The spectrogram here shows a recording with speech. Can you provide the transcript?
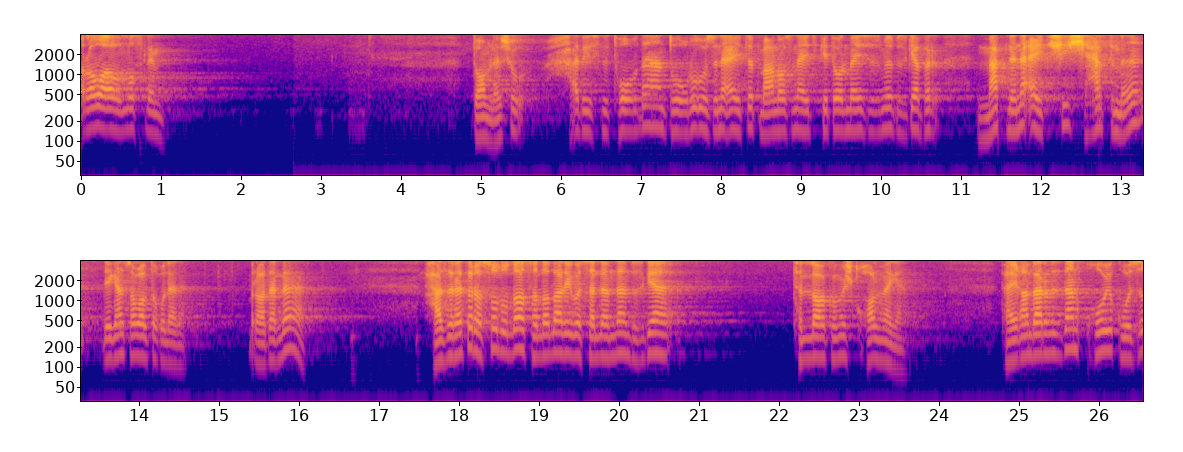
رواه مسلم domla shu hadisni to'g'ridan to'g'ri o'zini aytib ma'nosini aytib ketavermaysizmi bizga bir matnini aytishi shartmi degan savol tug'iladi birodarlar hazrati rasululloh sollallohu alayhi vasallamdan bizga tillo kumush qolmagan. Payg'ambarimizdan qo'y qo'zi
